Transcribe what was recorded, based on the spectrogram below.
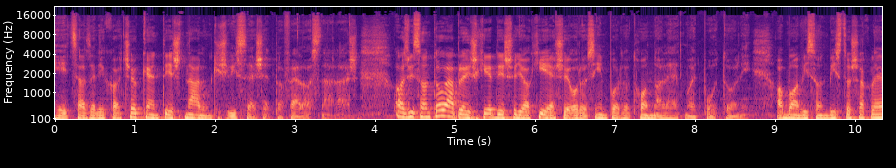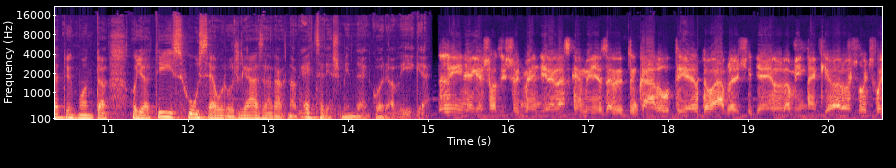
15-17%-kal csökkent, és nálunk is visszaesett a felhasználás. Az viszont továbbra is kérdés, hogy a kieső orosz importot honnan lehet majd pótolni. Abban viszont biztosak lehetünk, mondta, hogy a 10-20 eurós gázáraknak egyszer és mindenkorra vége. Lényeges az is, hogy mennyire lesz kemény az előttünk álló tél, továbbra is ügyeljen oda mindenki arra, hogy hogy.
